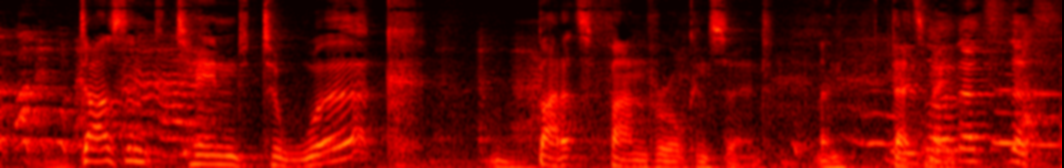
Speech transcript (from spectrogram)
doesn't tend to work, but it's fun for all concerned. And that's me. that's, that's,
